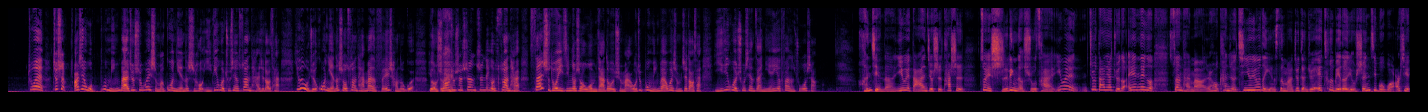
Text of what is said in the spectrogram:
对，就是，而且我不明白，就是为什么过年的时候一定会出现蒜苔这道菜？因为我觉得过年的时候蒜苔卖的非常的贵，有时候就是甚至那个蒜苔三十多一斤的时候，我们家都会去买。我就不明白为什么这道菜一定会出现在年夜饭的桌上。很简单，因为答案就是它是。最时令的蔬菜，因为就大家觉得，哎，那个蒜苔嘛，然后看着青悠悠的颜色嘛，就感觉哎特别的有生机勃勃，而且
